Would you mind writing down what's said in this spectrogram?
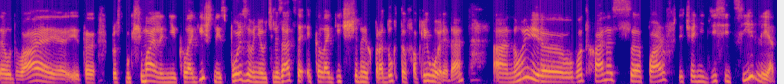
СО2, и это просто максимально не экологично использование, утилизация экологичных продуктов априори, да. А, ну и э, вот Ханес Парф в течение 10 лет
